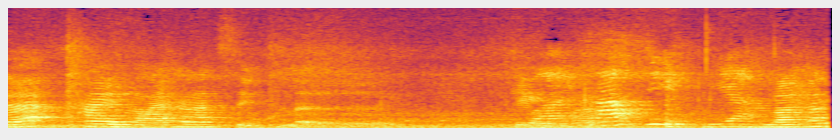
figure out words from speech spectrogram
และให้ร้อยห้าสิบเลย เก่งมากร้อยห้า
